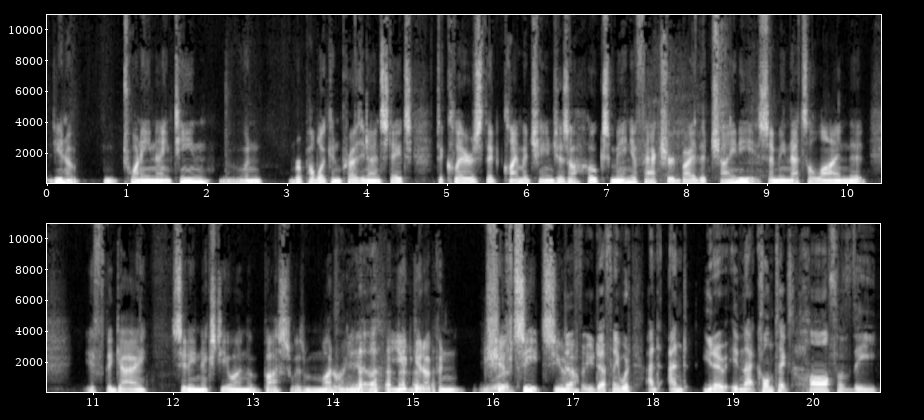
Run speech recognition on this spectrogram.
you know, 2019, when Republican president of the United States declares that climate change is a hoax manufactured by the Chinese. I mean, that's a line that if the guy sitting next to you on the bus was muttering, yeah. you'd get up and you shift would. seats. You, you you definitely would. And and you know, in that context, half of the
